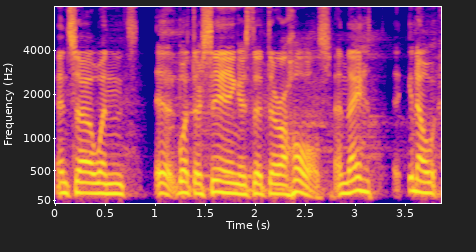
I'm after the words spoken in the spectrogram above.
And so when uh, what they're seeing is that there are holes. And they you know to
